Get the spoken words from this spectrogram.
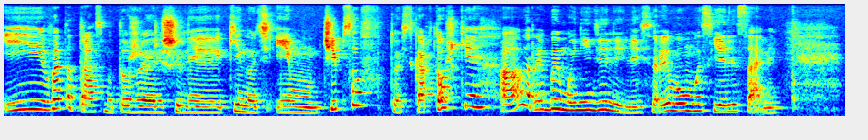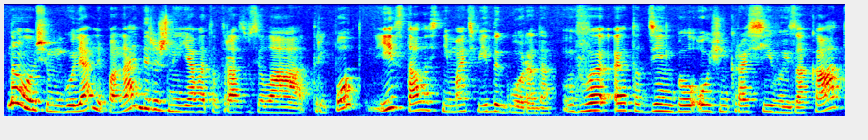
И в этот раз мы тоже решили кинуть им чипсов, то есть картошки, а рыбой мы не делились, рыбу мы съели сами. Ну, в общем, гуляли по набережной, я в этот раз взяла трипод и стала снимать виды города. В этот день был очень красивый закат,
